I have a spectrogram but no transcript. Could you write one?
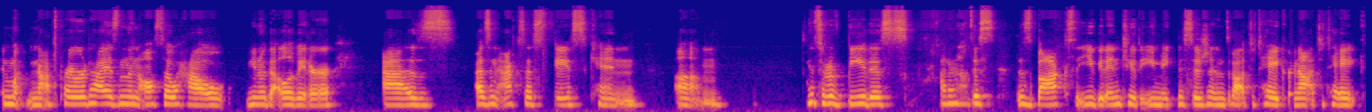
and what not to prioritize, and then also how you know the elevator as as an access space can um, can sort of be this I don't know this this box that you get into that you make decisions about to take or not to take,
